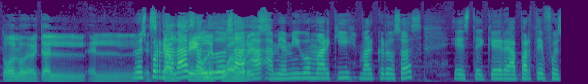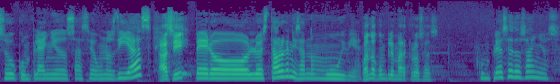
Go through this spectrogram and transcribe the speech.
Todo lo de ahorita, el, el No es por nada, saludos a, mi amigo Marky, Marc Rosas, este, que era- aparte fue su cumpleaños hace unos días, Ah, ¿sí? pero lo está organizando muy bien. ¿Cuándo cumple Marc Rosas? Cumplió hace dos años.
